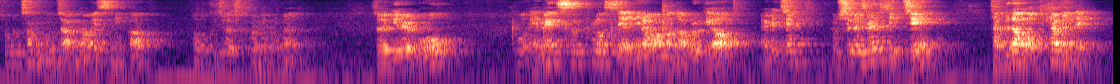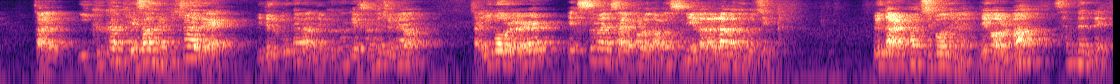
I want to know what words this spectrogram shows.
최고창은 뭔지 안 나와 있으니까. 나도 그지같이 그러네 그러면. 자 여기를 뭐, 뭐 mx 플러스 n이라고 한번 놔볼게요. 알겠지? 그럼 식을 셀 수 있지? 자그 다음 어떻게 하면 돼? 자이 극한 계산을 해줘야 돼. 이대로 끝내면 안돼. 극한 계산 해주면. 자 이거를 x-알파로 나눴으면 얘가 날아가는 거지. 여기다 알파 집어넣으면 얘가 얼마? 3대인데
